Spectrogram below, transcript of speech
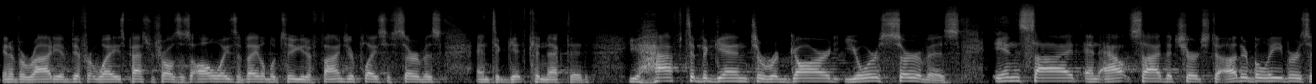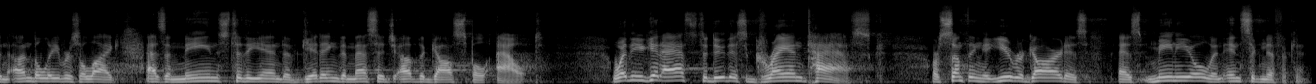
in a variety of different ways. Pastor Charles is always available to you to find your place of service and to get connected. You have to begin to regard your service inside and outside the church to other believers and unbelievers alike as a means to the end of getting the message of the gospel out. Whether you get asked to do this grand task or something that you regard as, as menial and insignificant,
